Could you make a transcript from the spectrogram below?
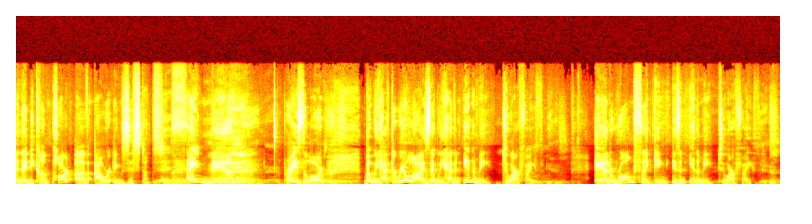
and they become part of our existence. Amen. Praise the Lord. But we have to realize that we have an enemy to our faith. And wrong thinking is an enemy to our faith.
